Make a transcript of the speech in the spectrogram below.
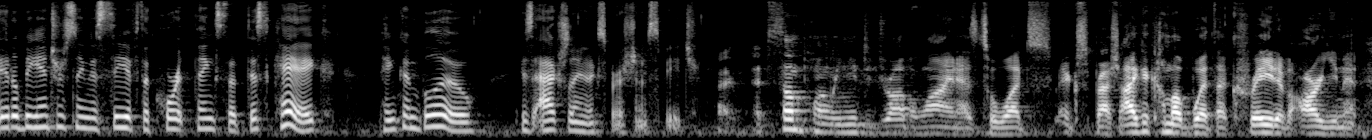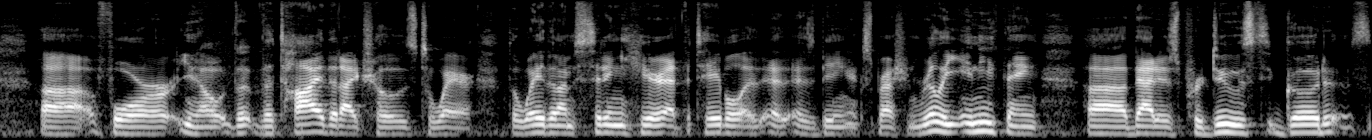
it'll be interesting to see if the court thinks that this cake, pink and blue, is actually an expression of speech. At some point, we need to draw the line as to what's expression. I could come up with a creative argument uh, for you know the, the tie that I chose to wear, the way that I'm sitting here at the table as, as being expression. Really, anything uh, that is produced, goods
